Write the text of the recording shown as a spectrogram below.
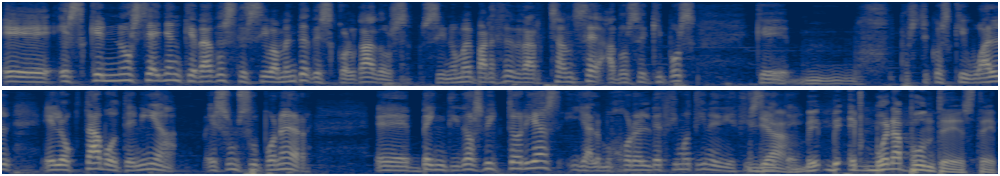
eh, es que no se hayan quedado excesivamente descolgados. Si no, me parece dar chance a dos equipos que, mm, pues chicos, que igual el octavo tenía, es un suponer, 22 eh, victorias y a lo mejor el décimo tiene 17. Eh, buen apunte este.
